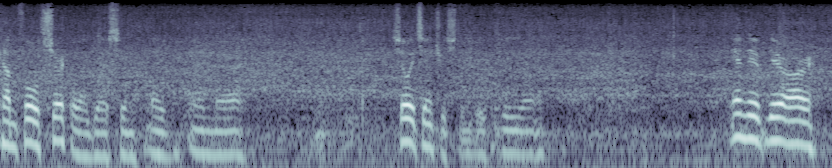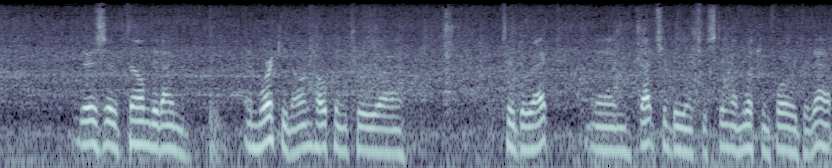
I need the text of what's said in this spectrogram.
come full circle, I guess, and and uh, so it's interesting. The, the, uh, and there there are there's a film that I'm am working on, hoping to uh, to direct, and that should be interesting. I'm looking forward to that.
